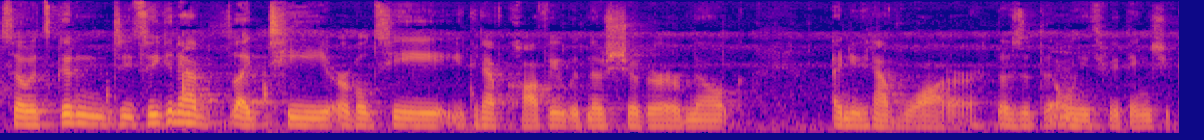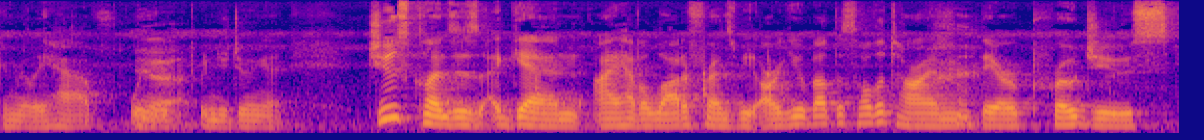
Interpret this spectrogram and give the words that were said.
so it's good. And so you can have like tea, herbal tea. You can have coffee with no sugar or milk and you can have water. Those are the mm. only three things you can really have when you're when you're doing it. Juice cleanses again. I have a lot of friends. We argue about this all the time. They're pro juice.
